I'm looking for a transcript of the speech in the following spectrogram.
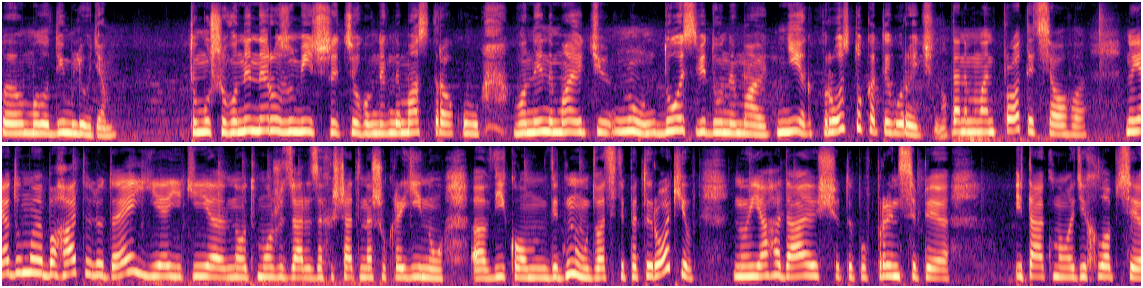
е, молодим людям. Тому що вони не розуміють ще цього, в них нема страху, вони не мають ну, досвіду, не мають. Ні, просто категорично. в даний момент проти цього. Ну я думаю, багато людей є, які ну от можуть зараз захищати нашу країну е, віком від ну 25 років. Ну я гадаю, що типу, в принципі. І так молоді хлопці,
